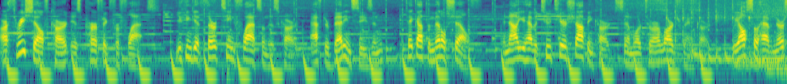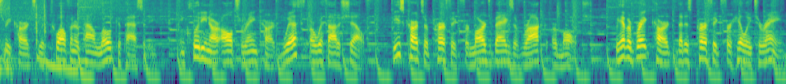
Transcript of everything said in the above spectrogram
Our three shelf cart is perfect for flats. You can get 13 flats on this cart. After bedding season, take out the middle shelf, and now you have a two-tier shopping cart similar to our large frame cart. We also have nursery carts with 1,200 pound load capacity including our all-terrain cart with or without a shelf. These carts are perfect for large bags of rock or mulch. We have a brake cart that is perfect for hilly terrain.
